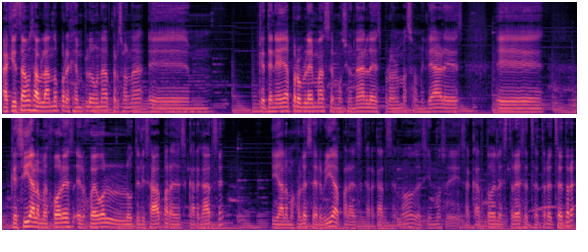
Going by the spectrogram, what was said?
aquí estamos hablando, por ejemplo, de una persona... Eh, que tenía ya problemas emocionales, problemas familiares, eh, que sí, a lo mejor es, el juego lo utilizaba para descargarse y a lo mejor le servía para descargarse, ¿no? Decimos y sacar todo el estrés, etcétera, etcétera,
